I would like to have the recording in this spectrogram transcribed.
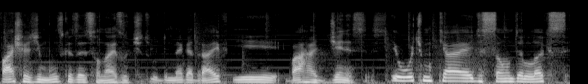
faixas de músicas adicionais do título do Mega Drive e barra Genesis. E o último que é a edição Deluxe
